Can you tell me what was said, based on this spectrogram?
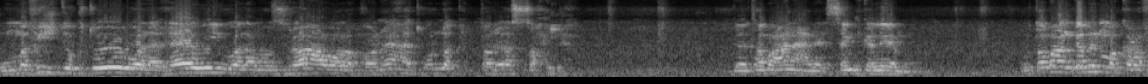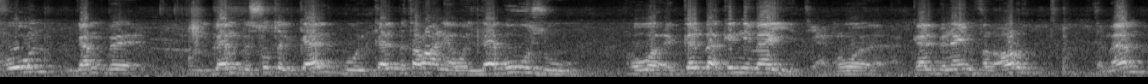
ومفيش دكتور ولا غاوي ولا مزرعة ولا قناة هتقول لك الطريقة الصحيحة. ده طبعا على لسان كلامه. وطبعا جاب الميكروفون جنب جنب صوت الكلب والكلب طبعا يا ولداه بوزه. هو الكلب أكني ميت يعني هو الكلب نايم في الأرض تمام؟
